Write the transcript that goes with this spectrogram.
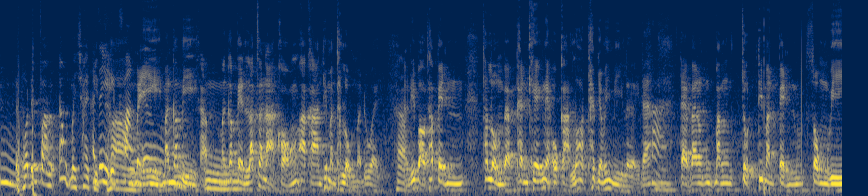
อืมแต่พอได้ฟังเอ้าไม่ใช่ผิดอาจจะอยู่อีกทาฝั่ง ง มีหนึ่งมันก็มีครับ อืมมันก็เป็นลักษณะของอาคารที่มันถล่มมาด้วย ครับ อย่างที่บอกถ้าเป็นถล่มแบบแพนเค้กเนี่ยโอกาสรอดแทบจะไม่มีเลยนะ ค่ะ แต่บางบางจุดที่มันเป็นทรงวี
